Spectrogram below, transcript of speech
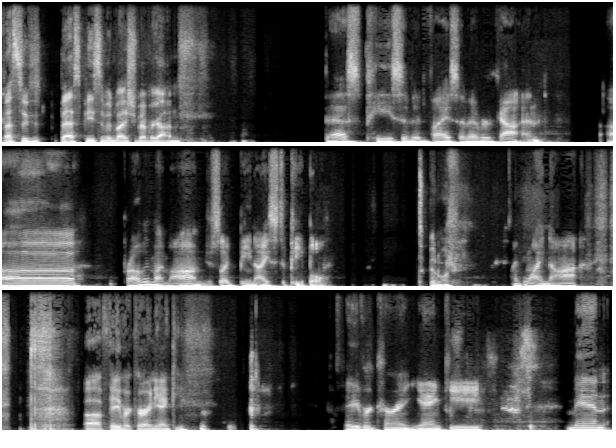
best best piece of advice you've ever gotten? Best piece of advice I've ever gotten. Uh, probably my mom. Just like be nice to people. It's a good one. Like, why not? Uh, favorite current Yankee? Favorite current Yankee. Man,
